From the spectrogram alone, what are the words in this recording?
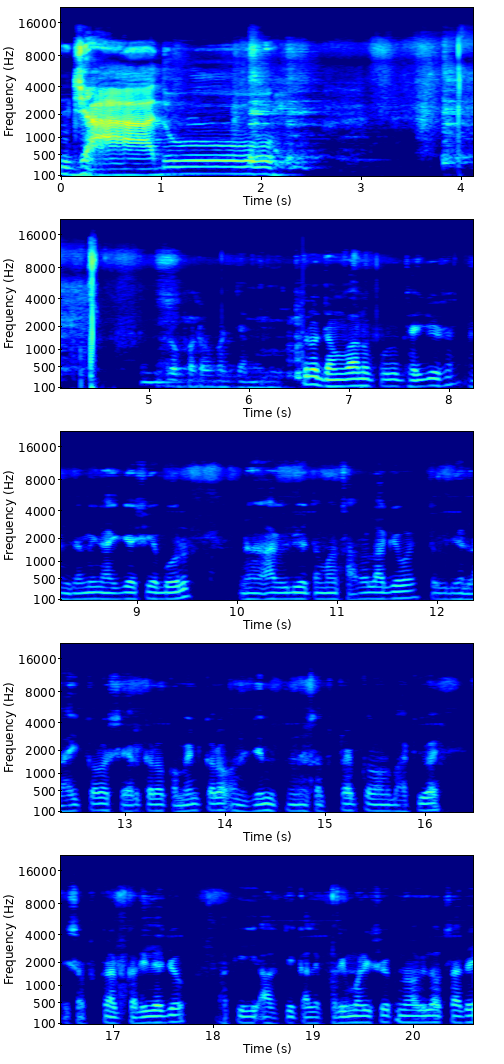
જાદુ. ફટોફટ જમી મિત્રો જમવાનું પૂરું થઈ ગયું છે અને જમીન આવી ગયા છીએ બોર. અને આ વીડિયો તમારો સારો લાગ્યો હોય તો વીડિયો લાઇક કરો શેર કરો કમેન્ટ કરો અને જે મિત્રોને સબસ્ક્રાઈબ કરવાનું બાકી હોય એ સબસ્ક્રાઈબ કરી લેજો. બાકી આવતીકાલે ફરી મળીશું એક નવા વિલોગ સાથે.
